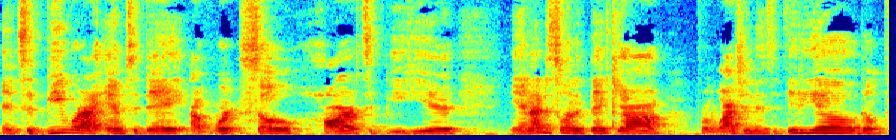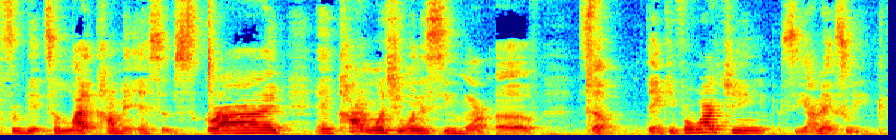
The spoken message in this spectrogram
and to be where I am today. I've worked so hard to be here. And I just want to thank y'all for watching this video. Don't forget to like, comment, and subscribe. And comment what you want to see more of. So, thank you for watching. See y'all next week.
